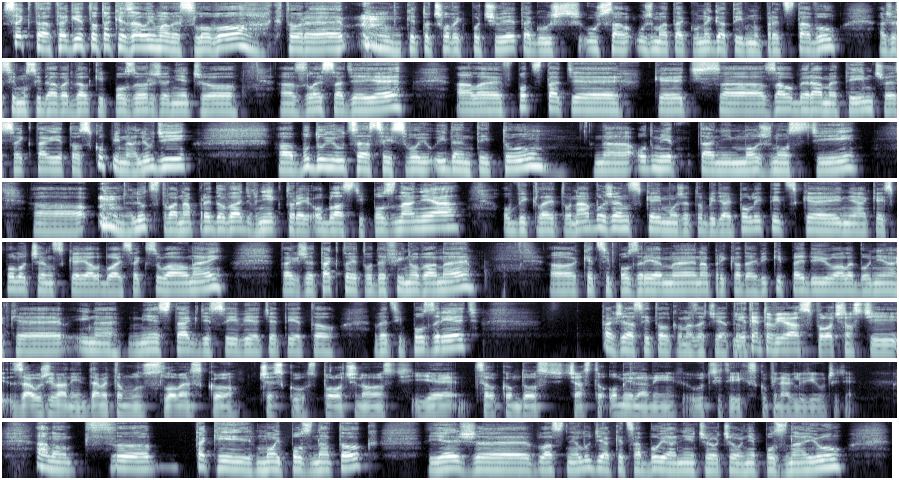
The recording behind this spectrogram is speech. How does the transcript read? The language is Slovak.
Sekta, tak je to také zaujímavé slovo, ktoré keď to človek počuje, tak už, už, sa, už má takú negatívnu predstavu a že si musí dávať veľký pozor, že niečo zle sa deje. Ale v podstate keď sa zaoberáme tým, čo je sekta, je to skupina ľudí, budujúca si svoju identitu na odmietaní možností ľudstva napredovať v niektorej oblasti poznania. Obvykle je to náboženskej, môže to byť aj politickej, nejakej spoločenskej alebo aj sexuálnej. Takže takto je to definované keď si pozrieme napríklad aj Wikipédiu alebo nejaké iné miesta, kde si viete tieto veci pozrieť. Takže asi toľko na začiatok. Je tento výraz spoločnosti zaužívaný? Dáme tomu Slovensko, Českú spoločnosť je celkom dosť často omielaný v určitých skupinách ľudí určite. Áno, taký môj poznatok je, že vlastne ľudia, keď sa boja niečoho, čo nepoznajú,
